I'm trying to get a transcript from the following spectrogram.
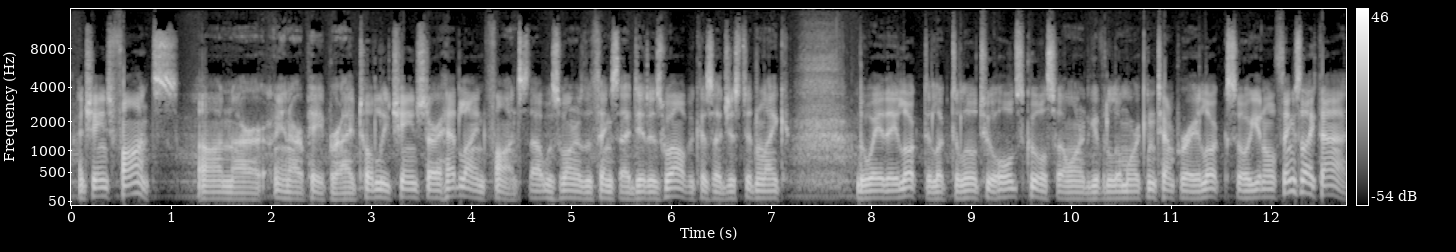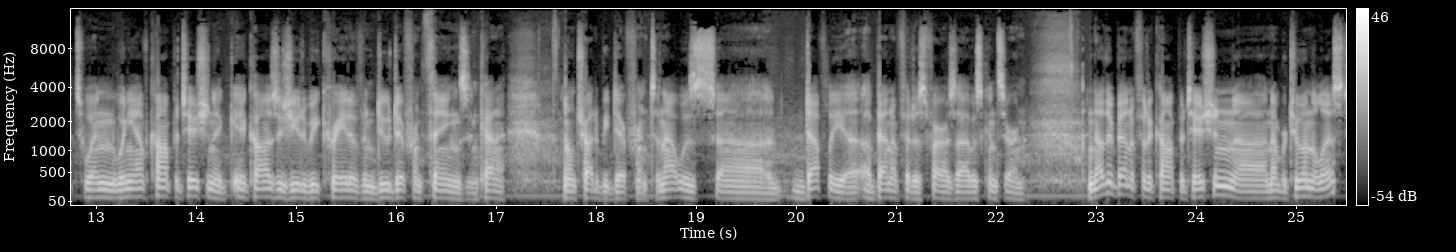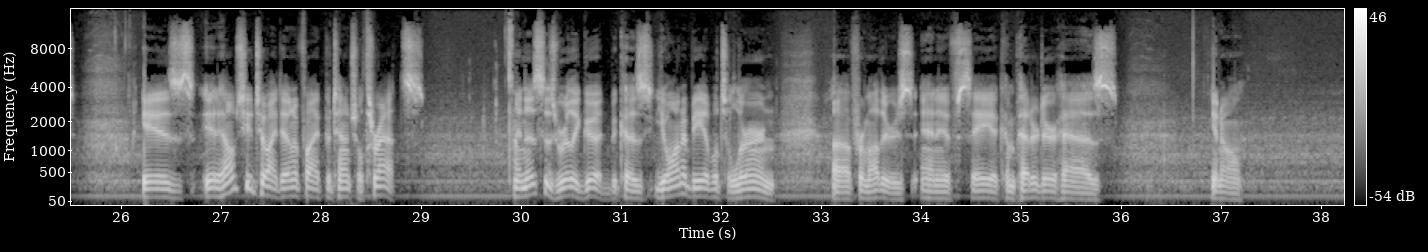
I changed fonts on our in our paper. I totally changed our headline fonts. That was one of the things I did as well because I just didn't like the way they looked. It looked a little too old school, so I wanted to give it a little more contemporary look. So you know things like that. When when you have competition, it, it causes you to be creative and do different things and kind of you know try to be different. And that was uh, definitely a, a, benefit as far as I was concerned. Another benefit of competition, uh, number two on the list, is it helps you to identify potential threats. And this is really good because you want to be able to learn uh, from others. And if, say, a competitor has, you know,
